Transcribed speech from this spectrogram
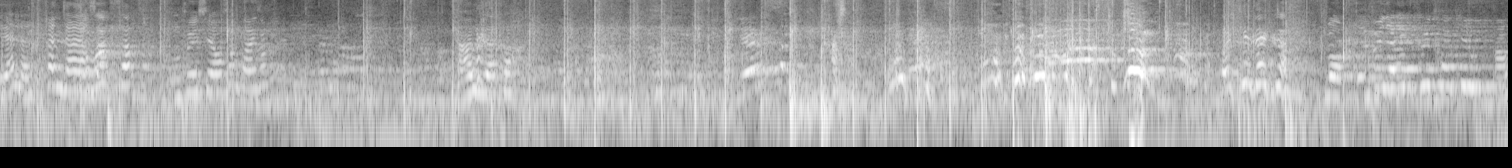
et elle, elle traîne derrière moi. ça. On peut essayer ensemble par exemple Ah oui, d'accord. Ok, d'accord. Bon, on peut y aller plus tranquillou. Hein.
